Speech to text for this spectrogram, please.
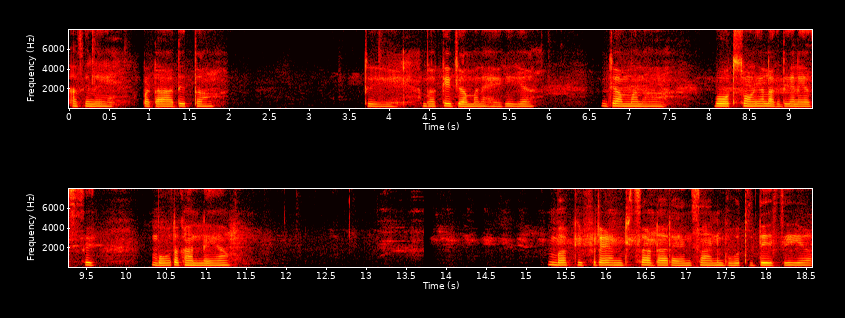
ਅਸੀਂ ਨੇ ਪਟਾ ਦਿੱਤਾ। ਤੇ ਬਾਕੀ ਜਾਮਨ ਹੈਗੀ ਆ। ਜਾਮਨ ਬਹੁਤ ਸੋਹਣੀਆਂ ਲੱਗਦੀਆਂ ਨੇ ਅਸੀਂ ਬਹੁਤ ਖਾਂਦੇ ਆ। ਬਾਕੀ ਫਰੈਂਡ ਸਾਡਾ ਰਹਿਣ ਸਹਿਣ ਬਹੁਤ ਦੇਸੀ ਆ,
